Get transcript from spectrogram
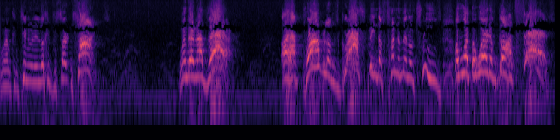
When I'm continually looking for certain signs, when they're not there, I have problems grasping the fundamental truths of what the Word of God says.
